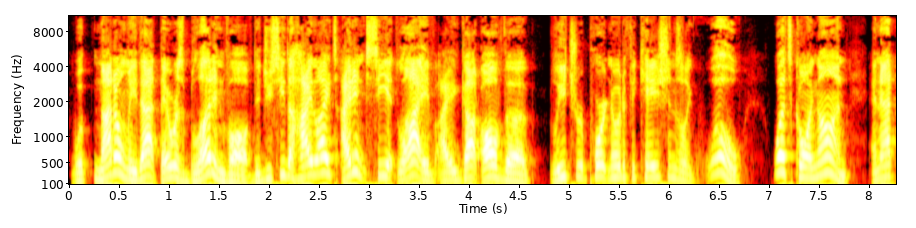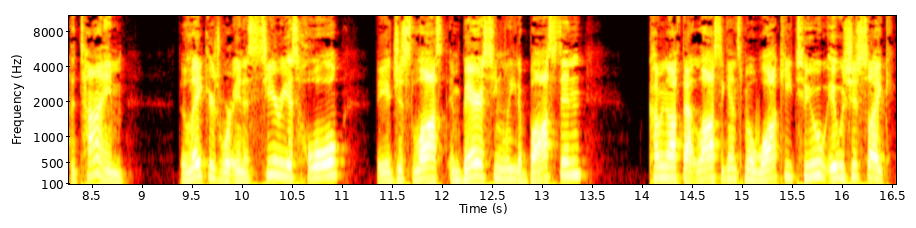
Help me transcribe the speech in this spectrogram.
Well, not only that, there was blood involved. Did you see the highlights? I didn't see it live. I got all the Bleacher Report notifications like, whoa, what's going on? And at the time, the Lakers were in a serious hole. They had just lost embarrassingly to Boston, coming off that loss against Milwaukee, too. It was just like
